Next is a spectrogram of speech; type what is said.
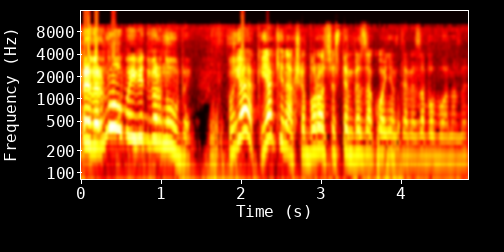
привернув би і відвернув би. Ну як? Як інакше боротися з тим беззаконням, тими забобонами?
